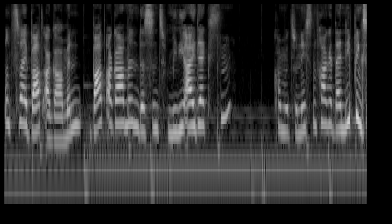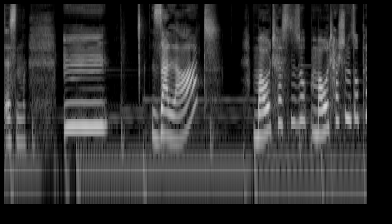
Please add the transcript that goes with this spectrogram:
und zwei Bartagamen. Bartagamen, das sind Mini-Eidechsen. Kommen wir zur nächsten Frage. Dein Lieblingsessen? Mm, Salat, Maultaschensuppe, Maultaschensuppe.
